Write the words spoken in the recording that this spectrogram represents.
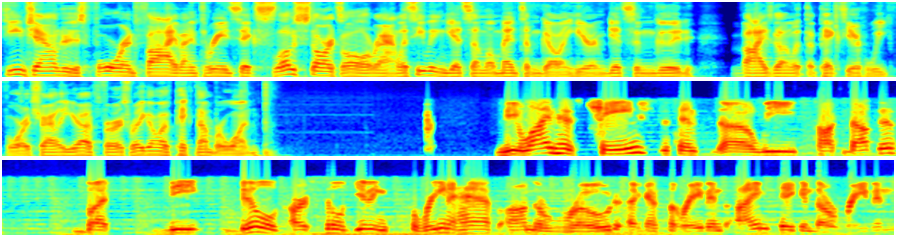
team challengers is four and five. I'm three and six. Slow starts all around. Let's see if we can get some momentum going here and get some good vibes going with the picks here for week four. Charlie, you're up first. Where are you going with pick number one? The line has changed since uh, we talked about this, but the Bills are still giving three and a half on the road against the Ravens. I'm taking the Ravens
